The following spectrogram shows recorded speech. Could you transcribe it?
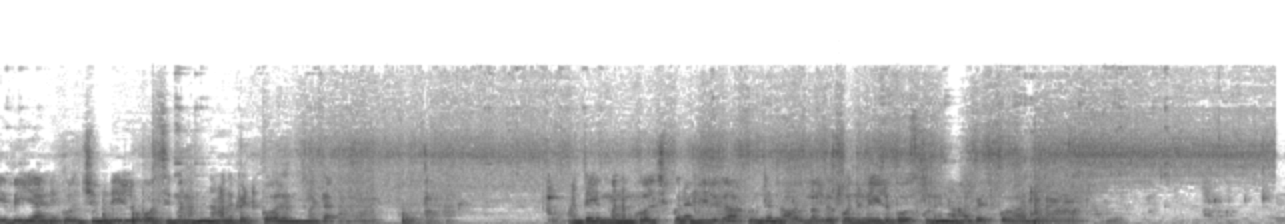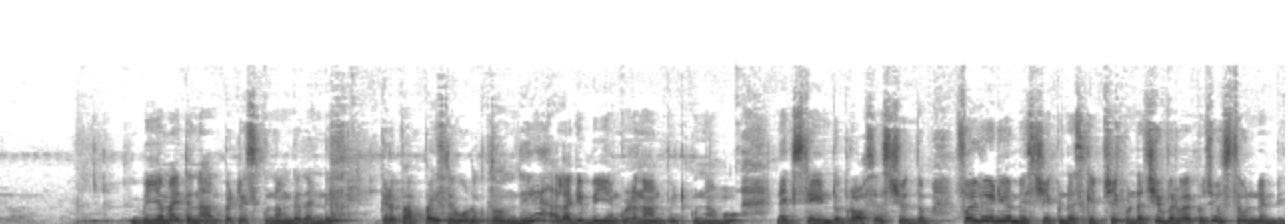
ఈ బియ్యాన్ని కొంచెం నీళ్ళు పోసి మనం నానబెట్టుకోవాలన్నమాట. అంటే మనం కొలుచుకునే నీళ్ళు కాకుండా నార్మల్గా కొన్ని నీళ్ళు పోసుకుని నానబెట్టుకోవాలి. బియ్యం అయితే నానపెట్టేసుకున్నాం కదండి. ఇక్కడ పప్పు అయితే ఉడుకుతోంది. అలాగే బియ్యం కూడా నానపెట్టుకున్నాము. నెక్స్ట్ ఏంటో ప్రాసెస్ చూద్దాం. ఫుల్ వీడియో మిస్ చేయకుండా స్కిప్ చేయకుండా చివరి వరకు చూస్తూ ఉండండి.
